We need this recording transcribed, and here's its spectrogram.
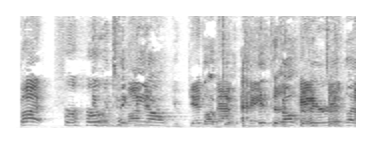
But for her, It would take love me it. out. You get loved that it. paint. It felt very like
